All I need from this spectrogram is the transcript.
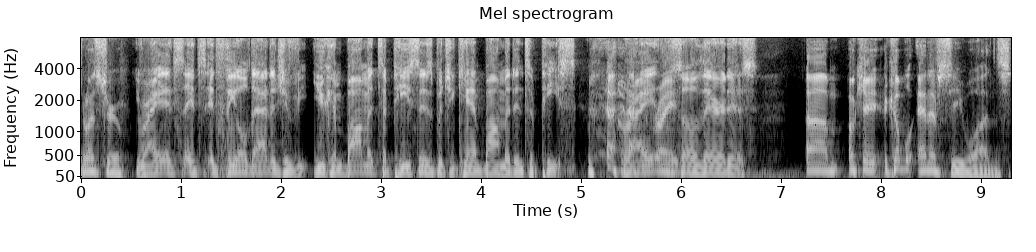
That's true. Right? It's it's it's the old adage of you can bomb it to pieces, but you can't bomb it into peace. Right? Right. So there it is. Um, okay, a couple NFC ones.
